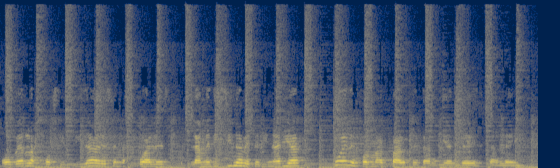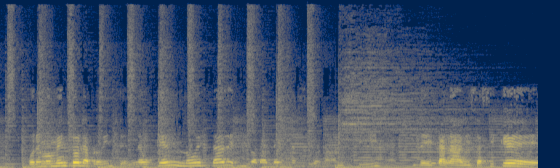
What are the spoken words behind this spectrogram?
o ver las posibilidades en las cuales la medicina veterinaria puede formar parte también de esta ley. Por el momento la provincia de Neuquén no está debido a la ley nacional de cannabis, así que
